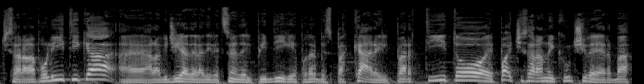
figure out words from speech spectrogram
Ci sarà la politica, eh, alla vigilia della direzione del PD che potrebbe spaccare il partito e poi ci saranno i cruciverba,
